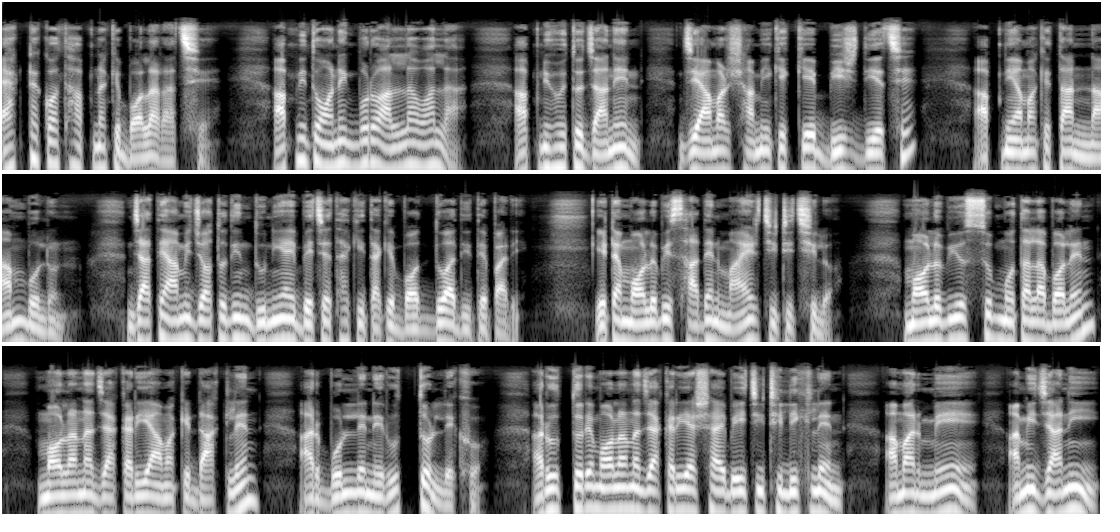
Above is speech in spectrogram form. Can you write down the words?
একটা কথা আপনাকে বলার আছে। আপনি তো অনেক বড় আল্লাহওয়ালা। আপনি হয়তো জানেন যে আমার স্বামীকে কে বিষ দিয়েছে। আপনি আমাকে তার নাম বলুন, যাতে আমি যতদিন দুনিয়ায় বেঁচে থাকি তাকে বদদোয়া দিতে পারি। এটা মৌলবী সাদেন মায়ের চিঠি ছিল। মৌলবী ইউসুফ মোতালা বলেন, মৌলানা জাকারিয়া আমাকে ডাকলেন আর বললেন এর উত্তর লেখো। আর উত্তরে মৌলানা জাকারিয়া সাহেব এই চিঠি লিখলেন, আমার মেয়ে, আমি জানি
